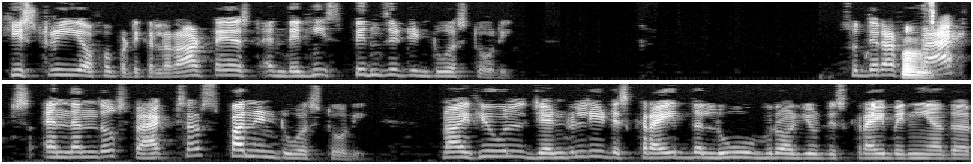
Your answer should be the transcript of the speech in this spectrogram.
history of a particular artist, and then he spins it into a story. So there are Hmm. facts, and then those facts are spun into a story. Now, if you will generally describe the Louvre or you describe any other,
